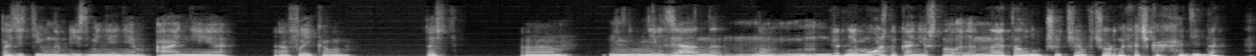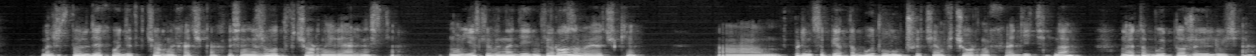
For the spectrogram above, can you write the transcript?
позитивным изменениям, а не э, фейковым. То есть э, нельзя, ну, вернее, можно, конечно, но это лучше, чем в черных очках ходить, да? Большинство людей ходит в черных очках, то есть они живут в черной реальности. Ну, если вы наденете розовые очки, э, в принципе, это будет лучше, чем в черных ходить, да? Но это будет тоже иллюзия.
